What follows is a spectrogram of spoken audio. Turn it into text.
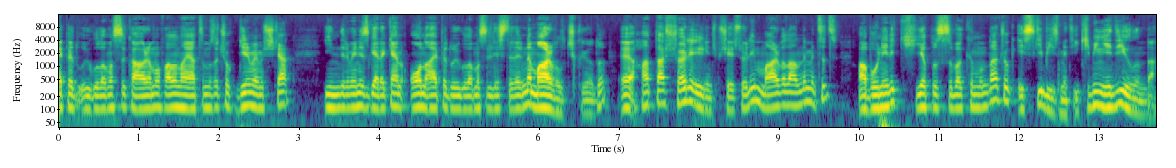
iPad uygulaması kavramı falan hayatımıza çok girmemişken indirmeniz gereken 10 iPad uygulaması listelerinde Marvel çıkıyordu. E, hatta şöyle ilginç bir şey söyleyeyim. Marvel Unlimited abonelik yapısı bakımından çok eski bir hizmet. 2007 yılında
